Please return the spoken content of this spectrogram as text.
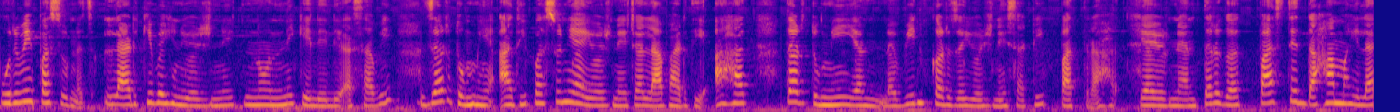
पूर्वीपासूनच लाडकी बहीण योजनेत नोंदणी केलेली असावी. जर तुम्ही आधीपासून या योजनेच्या लाभार्थी आहात तर तुम्ही या नवीन कर्ज योजनेसाठी पात्र आहात. या योजनेअंतर्गत पाच ते दहा महिला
